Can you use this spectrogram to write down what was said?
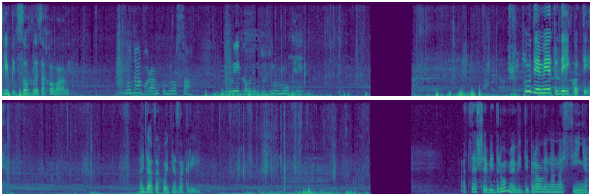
Все, котрі підсохли, заховали. Ну так, да, бо ранком роса. Велика, вони будуть знову мокрі. Куди ми, туди й коти. Гайда, заходь, я закрию. А це ще відро ми відібрали на насіння.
